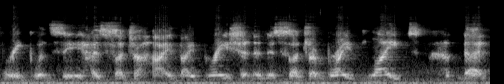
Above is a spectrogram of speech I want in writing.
frequency, has such a high vibration, and is such a bright light that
